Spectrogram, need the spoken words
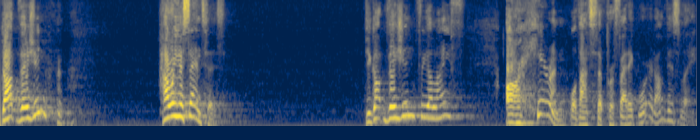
Got vision? How are your senses? Have you got vision for your life? Our hearing? Well, that's the prophetic word, obviously.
